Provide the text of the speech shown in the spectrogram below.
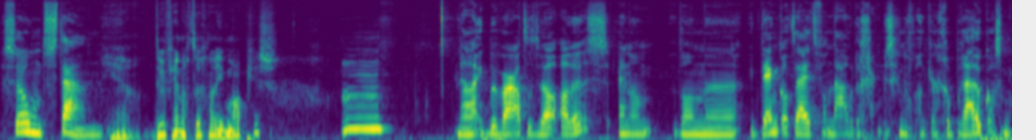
zo ontstaan. Ja, durf jij nog terug naar die mapjes? Mm, nou, ik bewaar altijd wel alles. En dan, dan eh, ik denk altijd van, nou, dat ga ik misschien nog wel een keer gebruiken als ik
